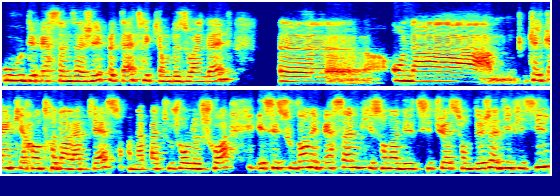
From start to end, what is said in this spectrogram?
ou des personnes âgées peut-être et qui ont besoin d'aide. Euh, on a quelqu'un qui rentre dans la pièce, on n'a pas toujours le choix. Et c'est souvent des personnes qui sont dans des situations déjà difficiles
